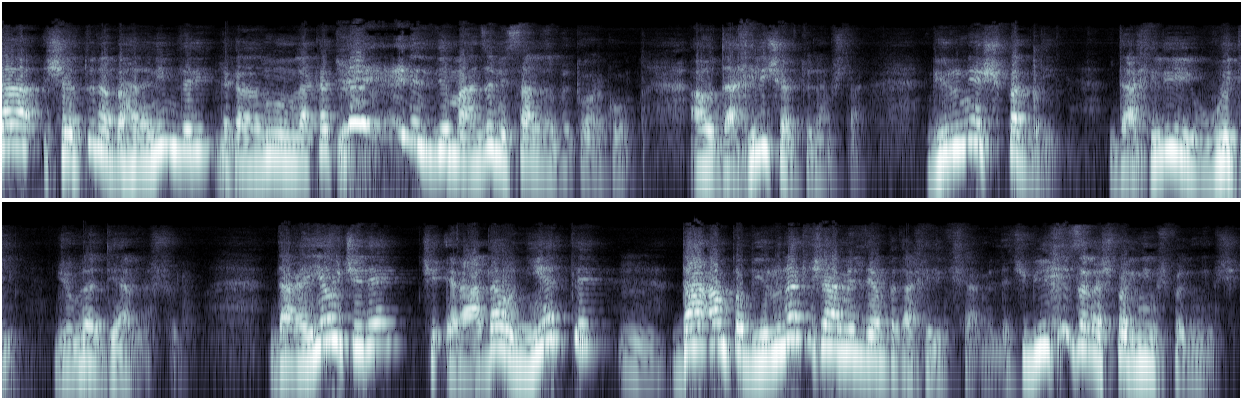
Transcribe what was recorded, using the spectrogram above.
دا شرطونه بهرني هم لري لکه دا زموږ مملکت چې د دې لمانځه مثال زه پکې ورکوم او داخلي شرطونه هم شته بیروني شپږ دي داخلي اووه دي جمله دیارلس شولو دغه یو چې دی چې اراده او نیت دی دا هم په بیرونه کې شامل دی هم په داخلي کې شامل دی چې بیخي سره شپږ نیم شپږ نیم شي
